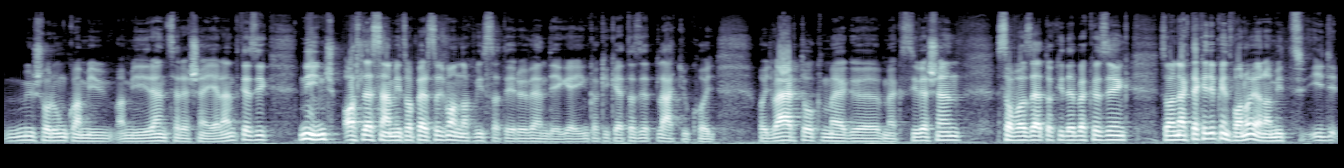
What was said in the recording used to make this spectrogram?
műsorunk, ami, ami rendszeresen jelentkezik, nincs, azt leszámítva persze, hogy vannak visszatérő vendégeink, akiket azért látjuk, hogy, hogy vártok, meg, meg szívesen szavazzátok ide be közénk. Szóval nektek egyébként van olyan, amit így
